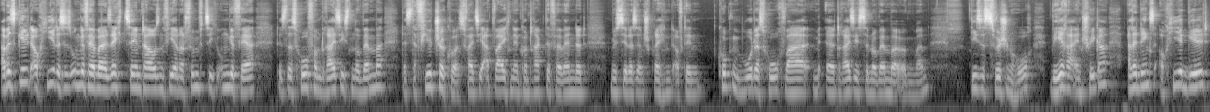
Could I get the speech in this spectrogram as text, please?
Aber es gilt auch hier, das ist ungefähr bei 16.450 ungefähr, das ist das Hoch vom 30. November, das ist der Future-Kurs. Falls ihr abweichende Kontrakte verwendet, müsst ihr das entsprechend auf den gucken, wo das Hoch war, 30. Äh, November irgendwann. Dieses Zwischenhoch wäre ein Trigger. Allerdings auch hier gilt,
